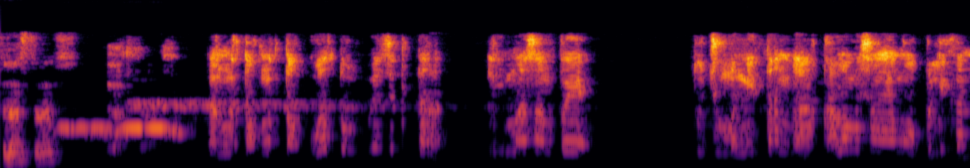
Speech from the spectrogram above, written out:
terus terus? Gak ngetok-ngetok gue tungguin sekitar 5 sampai 7 menitan lah. Kalau misalnya mau beli kan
